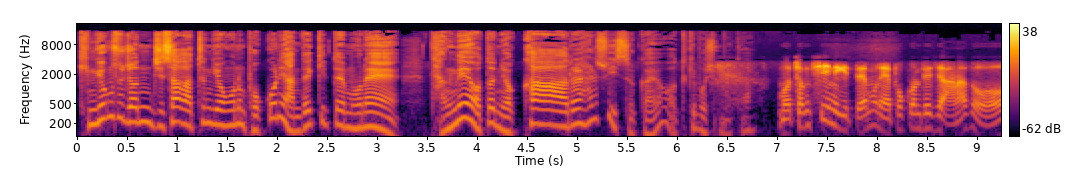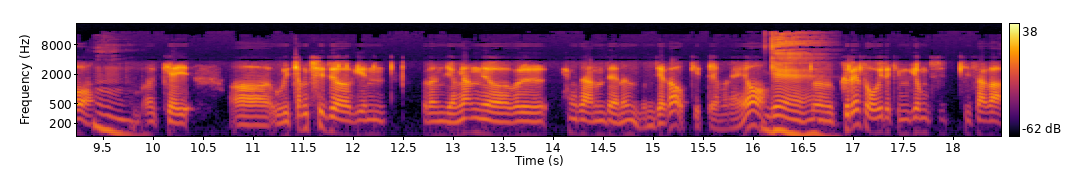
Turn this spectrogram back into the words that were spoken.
김경수 전 지사 같은 경우는 복권이 안 됐기 때문에 당내에 어떤 역할을 할 수 있을까요? 어떻게 보십니까? 뭐 정치인이기 때문에 복권되지 않아도 음, 뭐 이렇게 어 우리 정치적인 그런 영향력을 행사하는 데는 문제가 없기 때문에요. 예. 어, 그래서 오히려 김경수 지사가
